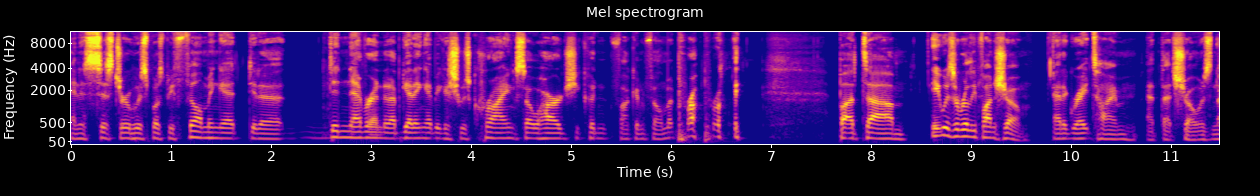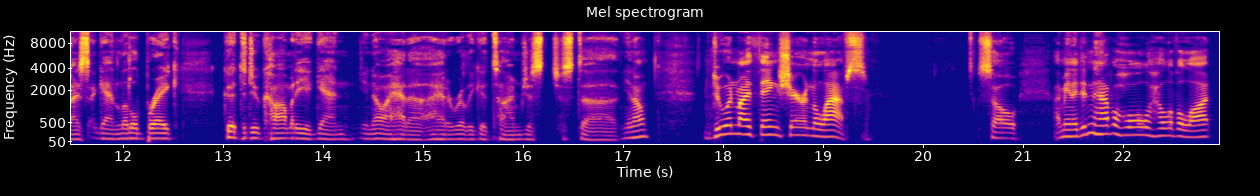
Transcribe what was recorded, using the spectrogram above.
and his sister, who was supposed to be filming it, did a did never ended up getting it because she was crying so hard she couldn't fucking film it properly. but um, it was a really fun show. Had a great time at that show. It was nice. Again, little break good to do comedy again. You know, I had a I had a really good time just just uh, you know, doing my thing, sharing the laughs. So, I mean, I didn't have a whole hell of a lot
